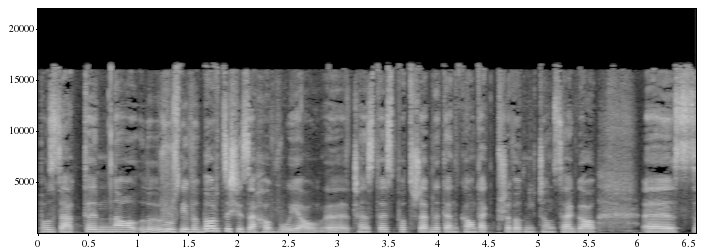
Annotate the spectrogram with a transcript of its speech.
Poza tym no, różni wyborcy się zachowują. E, często jest potrzebny ten kontakt przewodniczącego e, z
